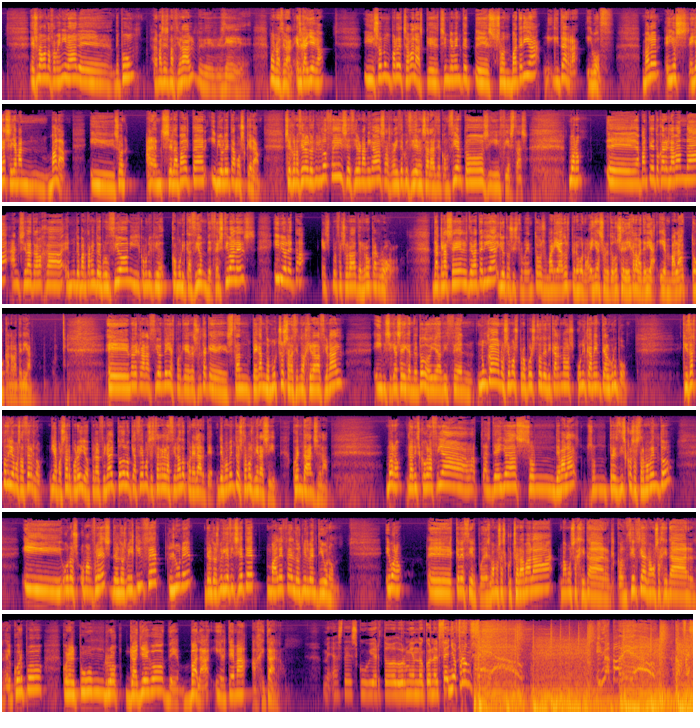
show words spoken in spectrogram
Es una banda femenina de, de punk, además es nacional, es de- bueno, nacional, es gallega. Y son un par de chavalas que simplemente eh, son batería, guitarra y voz. ¿Vale? Ellos, ellas se llaman Bala y son Ansela Baltar y Violeta Mosquera. Se conocieron en el 2012 y se hicieron amigas a raíz de coincidir en salas de conciertos y fiestas. Bueno, eh, aparte de tocar en la banda, Ansela trabaja en un departamento de producción y comunica- comunicación de festivales y Violeta es profesora de rock and roll. Da clases de batería y otros instrumentos variados, pero bueno, ella sobre todo se dedica a la batería y en Bala toca la batería. Eh, una declaración de ellas porque resulta que están pegando mucho, están haciendo una gira nacional y ni siquiera se dedican del todo. Ellas dicen, nunca nos hemos propuesto dedicarnos únicamente al grupo. Quizás podríamos hacerlo y apostar por ello, pero al final todo lo que hacemos está relacionado con el arte. De momento estamos bien así, cuenta Ángela. Bueno, la discografía de ellas son de balas, son tres discos hasta el momento, y unos Human Flesh del 2015, Lune del 2017, Maleza del 2021. Y bueno, eh, ¿qué decir? Pues vamos a escuchar a Bala, vamos a agitar conciencias, vamos a agitar el cuerpo con el punk rock gallego de Bala y el tema Agitar. Me has descubierto durmiendo con el ceño fruncido y no he podido confesarte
